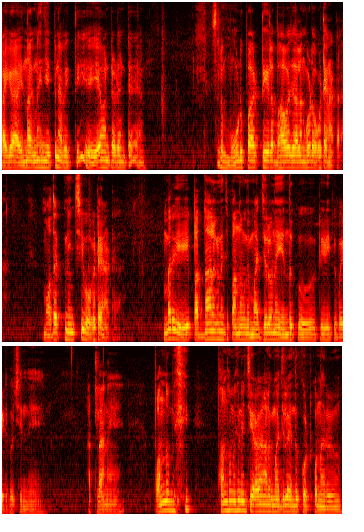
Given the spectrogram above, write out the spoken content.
పైగా ఇందాక నేను చెప్పిన వ్యక్తి ఏమంటాడంటే అసలు మూడు పార్టీల భావజాలం కూడా ఒకటేనట. మొదటి నుంచి ఒకటేనట. మరి పద్నాలుగు నుంచి పంతొమ్మిది మధ్యలోనే ఎందుకు టీడీపీ బయటకు వచ్చింది అట్లానే పంతొమ్మిది పంతొమ్మిది నుంచి ఇరవై నాలుగు మధ్యలో ఎందుకు కొట్టుకున్నారు?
